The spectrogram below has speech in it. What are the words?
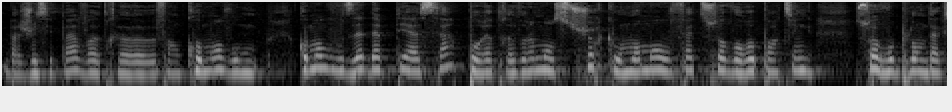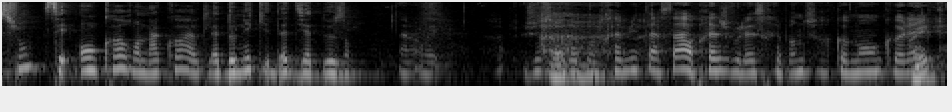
bah, je sais pas, votre, euh, enfin, comment vous, comment vous vous adaptez à ça pour être vraiment sûr qu'au moment où vous faites soit vos reportings, soit vos plans d'action, c'est encore en accord avec la donnée qui date d'il y a deux ans. Alors oui. Juste, je réponds très vite à ça. Après, je vous laisse répondre sur comment on collecte.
